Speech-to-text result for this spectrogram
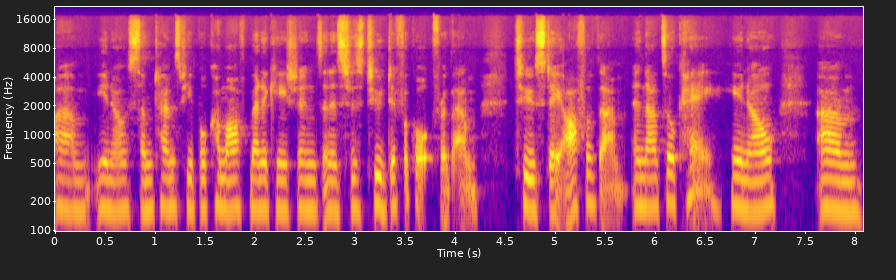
Um, you know sometimes people come off medications and it's just too difficult for them to stay off of them and that's okay you know? Um,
